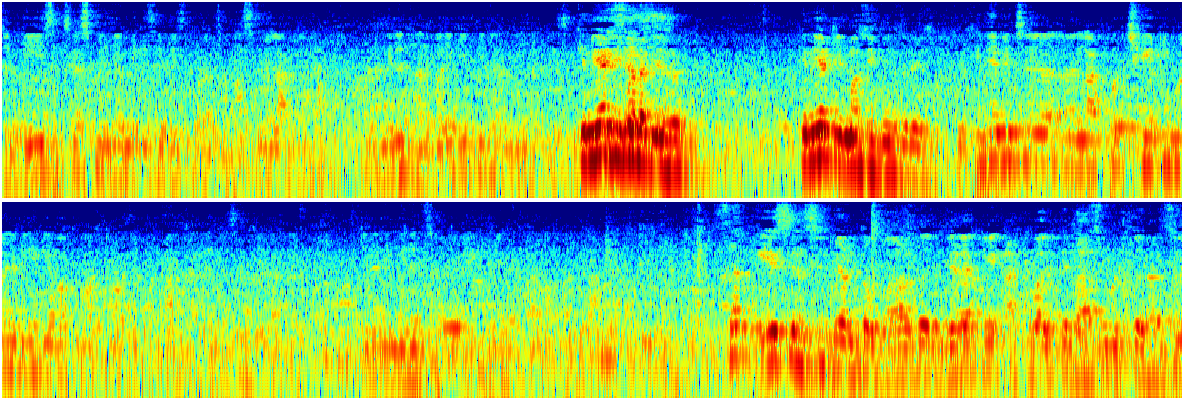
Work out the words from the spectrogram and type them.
ਜਲਦੀ ਸਕਸੈਸ ਮਿਲ ਜਾਂਦੀ ਕਿਸੇ ਵਿੱਚ ਥੋੜਾ ਸਮਾਂ ਸਮੇਂ ਲੱਗਦਾ ਹੈ। ਪਰ ਮਿਹਨਤ ਹਰ ਵਾਰੀ ਕੀਤੀ ਜਾਂਦੀ ਹੈ ਕਿਸੇ ਕਿੰਨੀਆਂ ਟੀਮਾਂ ਲੱਗੀਆਂ ਸਰ? ਕਿੰਨੀਆਂ ਟੀਮਾਂ ਸਰ ਇਸ 'ਚ? ਇਹਦੇ ਵਿੱਚ ਲਗਭਗ 6 ਟੀਮਾਂ ਜਿਹੜੀਆਂ ਹੈਗੀਆਂ ਵੱਖ-ਵੱਖ ਤੌਰ ਤੇ ਕੰਮ ਕਰ ਰਹੀਆਂ ਸਨ ਜਿਨ੍ਹਾਂ ਦੀ ਮਿਹਨਤ ਸਭ ਸਰ ਇਸ ਇਨਸੀਡੈਂਟ ਤੋਂ ਬਾਅਦ ਜਿਹੜਾ ਕਿ 8 ਵਜੇ ਤੇ 10 ਮਿੰਟ ਤੇ ਹੋਇਆ ਸੀ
